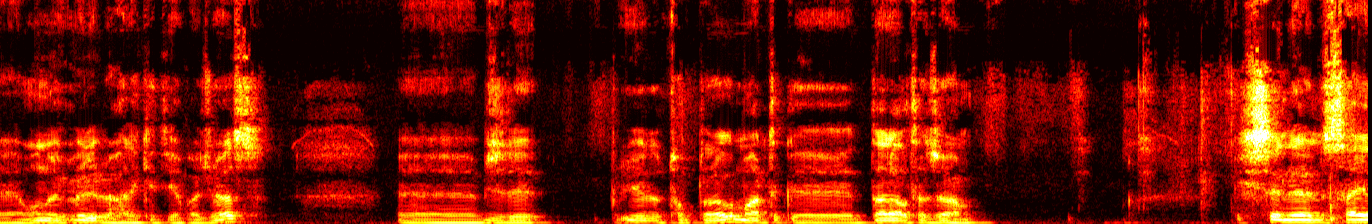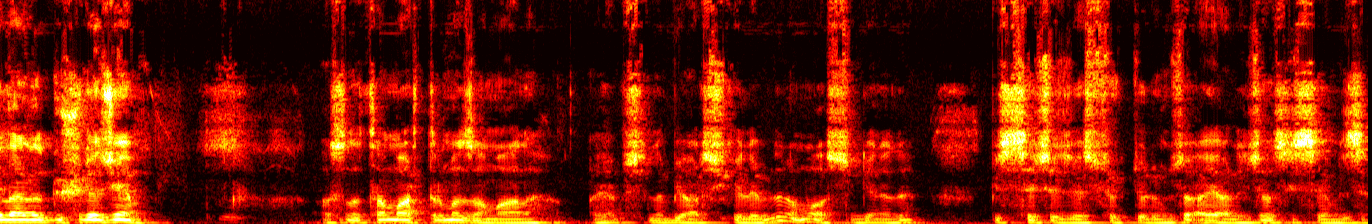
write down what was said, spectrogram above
E, onu öyle bir hareket yapacağız. E, biz de yere toplanalım artık e, daraltacağım hisselerin sayılarını düşüreceğim. Aslında tam arttırma zamanı. Hepsinde bir artış gelebilir ama olsun gene de biz seçeceğiz sektörümüzü ayarlayacağız hissemizi.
